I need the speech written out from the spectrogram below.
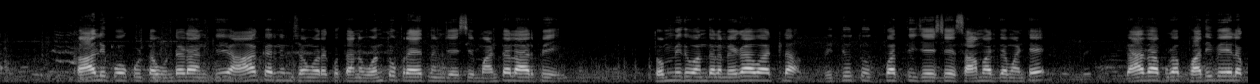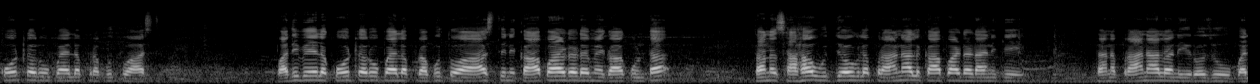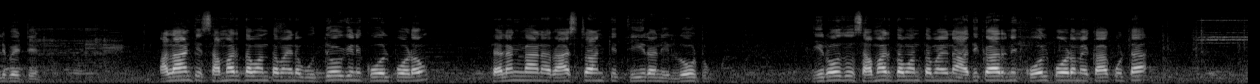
కాలిపోకుండా ఉండడానికి ఆఖరి నిమిషం వరకు తన వంతు ప్రయత్నం చేసి మంటలార్పి తొమ్మిది వందల మెగావాట్ల విద్యుత్ ఉత్పత్తి చేసే సామర్థ్యం అంటే దాదాపుగా పదివేల కోట్ల రూపాయల ప్రభుత్వ ఆస్తి. పదివేల కోట్ల రూపాయల ప్రభుత్వ ఆస్తిని కాపాడడమే కాకుండా తన సహా ఉద్యోగుల ప్రాణాలు కాపాడడానికి తన ప్రాణాలను ఈరోజు బలిపెట్టింది అలాంటి సమర్థవంతమైన ఉద్యోగిని కోల్పోవడం తెలంగాణ రాష్ట్రానికి తీరని లోటు. ఈరోజు సమర్థవంతమైన అధికారిని కోల్పోవడమే కాకుండా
